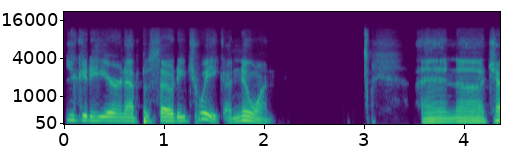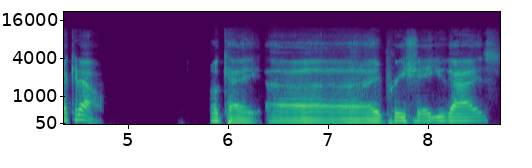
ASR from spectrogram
you could hear an episode each week, a new one. And uh, check it out. Okay. Uh, I appreciate you guys.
